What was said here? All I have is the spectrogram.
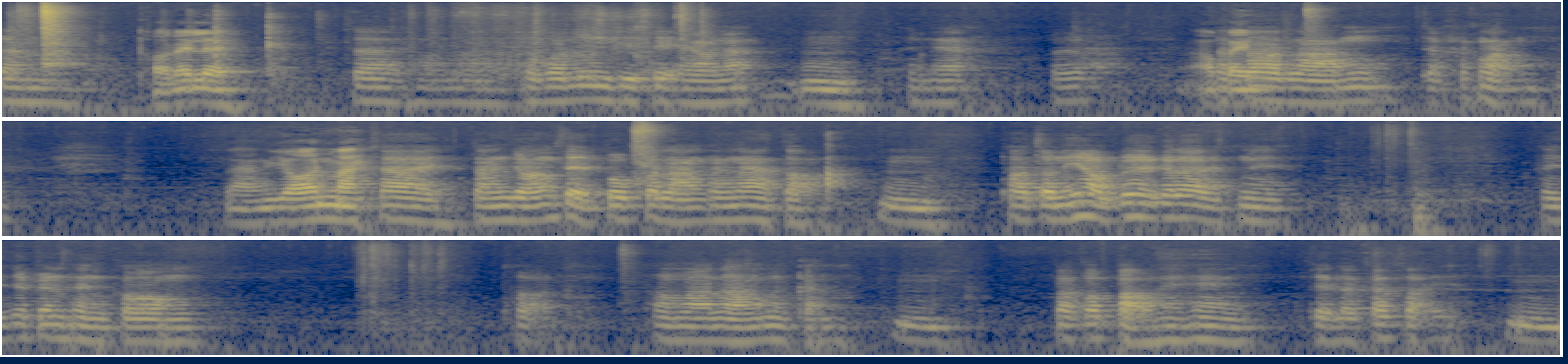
ดันถอดได้เลย จะออกมาเฉพาะรุ่น TCL นะอืมอย่างเงี้ยปึ๊บเอาแล้วไปก็ล้างจากข้างหลัง ล้างย้อนมา ใช่ล้างย้อนเสร็จปุ๊บก็ล้างข้างหน้าต่อ อืมถอดตัวนี้ออกด้วยก็ได้นี่อันนี้จะเป็นแผ่นกรองถอดเอามาล้างเหมือนกัน อืมแล้วก็เป่าให้แห้ง เสร็จแล้วก็ใส่อืม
